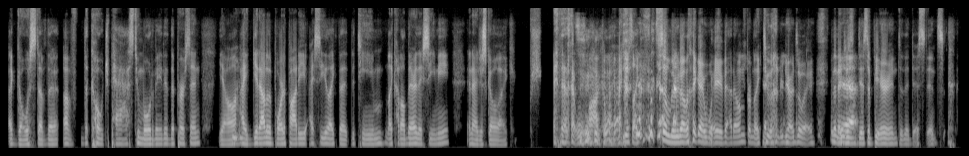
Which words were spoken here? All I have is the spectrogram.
a ghost of the of the coach past who motivated the person you know Mhm. i get out of the porta potty i see like the the team like huddled there they see me and i just go like "Psh," and then I walk away. I just like salute them like I wave at them from like 200 yards away, and then I Yeah. just disappear into the distance.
